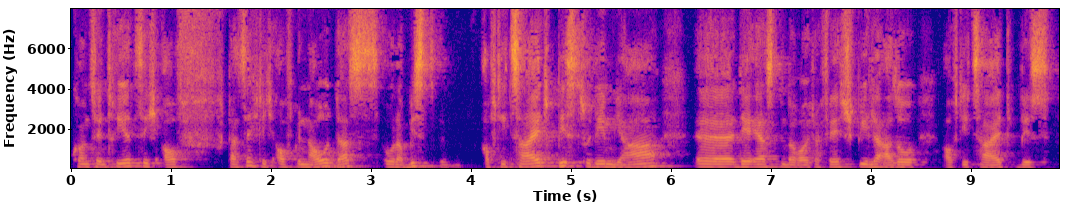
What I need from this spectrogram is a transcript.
konzentriert sich auf tatsächlich auf genau das oder bis auf die Zeit bis zu dem Jahr äh, der ersten Bayreuther Festspiele, also auf die Zeit bis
